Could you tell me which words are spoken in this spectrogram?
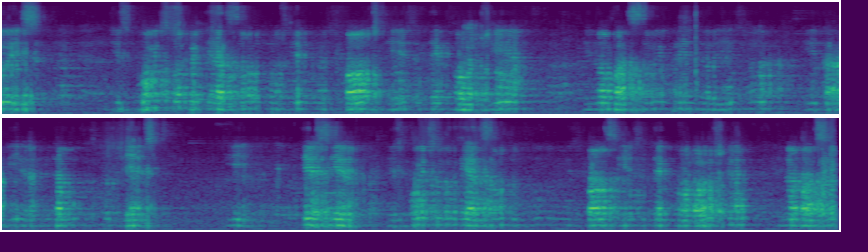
Dois, dispõe sobre a criação do Conselho Municipal de Ciência, Tecnologia, Inovação e Empreendedorismo de Itabira e da outras províncias. E terceiro, dispõe sobre a criação do Fundo Municipal de Ciência Tecnológica, Inovação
